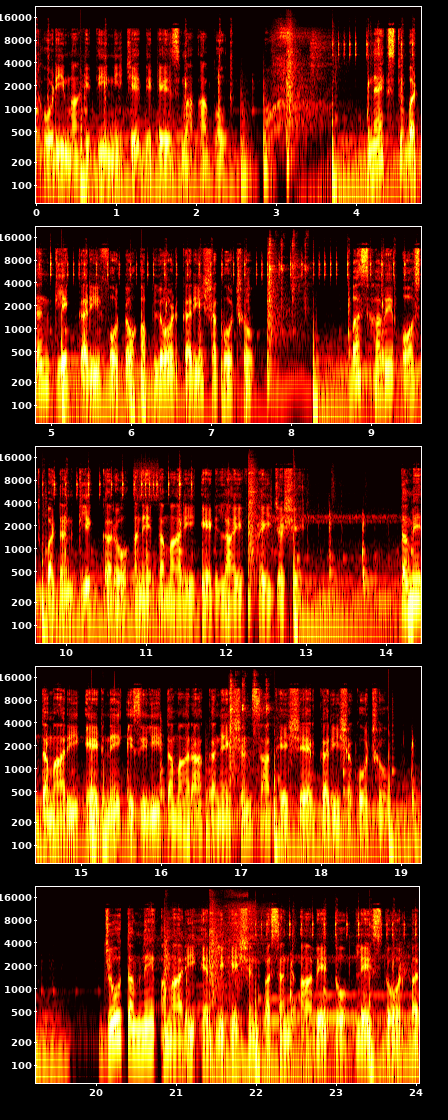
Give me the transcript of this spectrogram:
થોડી માહિતી નીચે ડિટેલ્સમાં આપો. નેક્સ્ટ બટન ક્લિક કરી ફોટો અપલોડ કરી શકો છો. બસ હવે પોસ્ટ બટન ક્લિક કરો અને તમારી એડ લાઈવ થઈ જશે. તમે તમારી એડને ઇઝીલી તમારા કનેક્શન સાથે શેર કરી શકો છો. જો તમને અમારી એપ્લિકેશન પસંદ આવે તો પ્લે સ્ટોર પર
